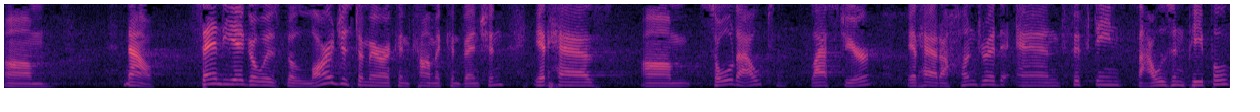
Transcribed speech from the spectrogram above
Um, now, San Diego is the largest American comic convention. It has um, sold out last year. It had 115,000 people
